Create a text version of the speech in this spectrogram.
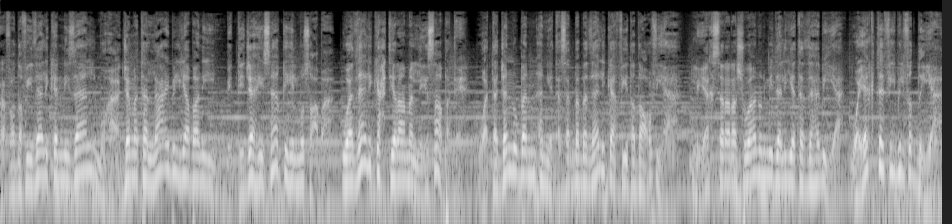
رفض في ذلك النزال مهاجمة اللاعب الياباني باتجاه ساقه المصابة وذلك احتراما لإصابته وتجنبا أن يتسبب ذلك في تضاعفها. ليخسر رشوان الميدالية الذهبية ويكتفي بالفضية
